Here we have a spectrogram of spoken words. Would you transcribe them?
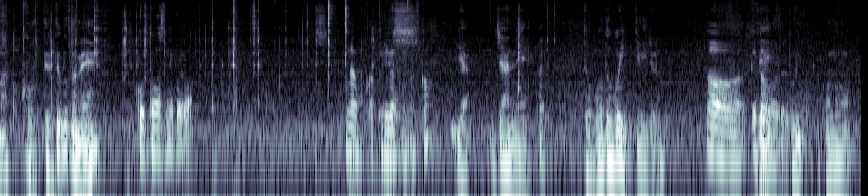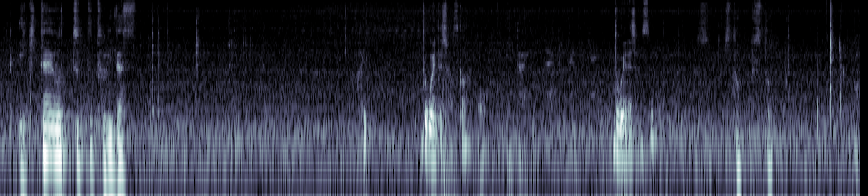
まあ凍ってるってことね。凍ってますねこれは。何個か取り出してみますか？いやじゃあねはい。ドボドボいってみる？ああエでタノール。この液体をちょっと取り出す。はい。どこに出しますか？どこに出しますストップストップあよ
